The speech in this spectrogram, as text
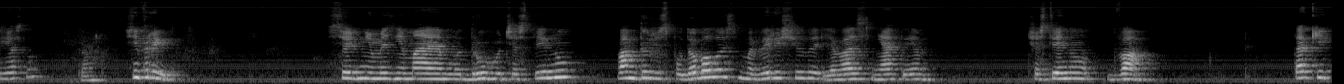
Все ясно? Так. Всім привіт! Сьогодні ми знімаємо другу частину. Вам дуже сподобалось. Ми вирішили для вас зняти частину 2. Так як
